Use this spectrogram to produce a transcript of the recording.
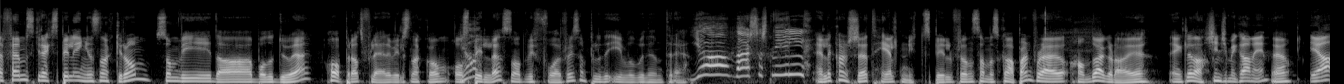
Eh, fem skrekkspill ingen snakker om, som vi da, både du og jeg, håper at flere vil snakke om og Ja. spille, sånn at vi får f.eks. The Evil Within 3. ja, vær så snill! Eller kanskje et helt nytt spill fra den samme skaperen, for det er jo han du er glad i, egentlig, da. Shinji Mikami. Ja. Ja,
